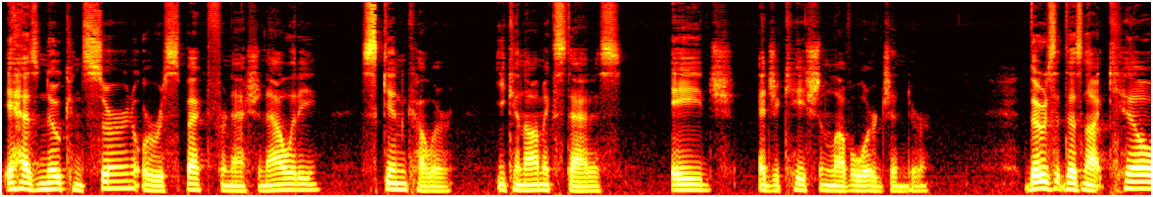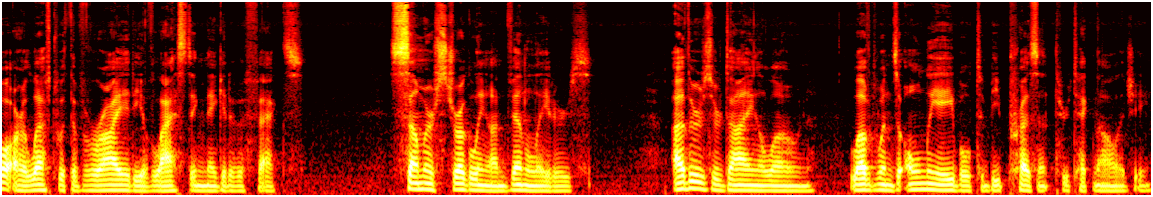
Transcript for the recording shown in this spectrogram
It has no concern or respect for nationality, skin color, economic status, age, education level, or gender. Those it does not kill are left with a variety of lasting negative effects. Some are struggling on ventilators. Others are dying alone, loved ones only able to be present through technology.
